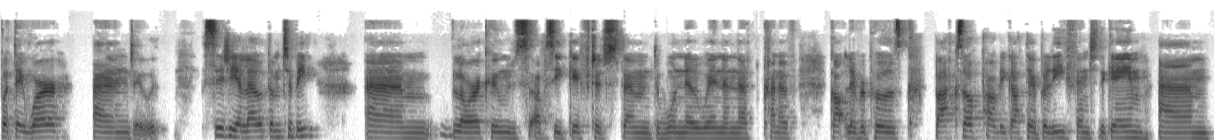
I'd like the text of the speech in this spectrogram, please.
but they were, and it was, City allowed them to be. Um, Laura Coombs obviously gifted them the 1 0 win and that kind of got Liverpool's backs up, probably got their belief into the game. Um,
